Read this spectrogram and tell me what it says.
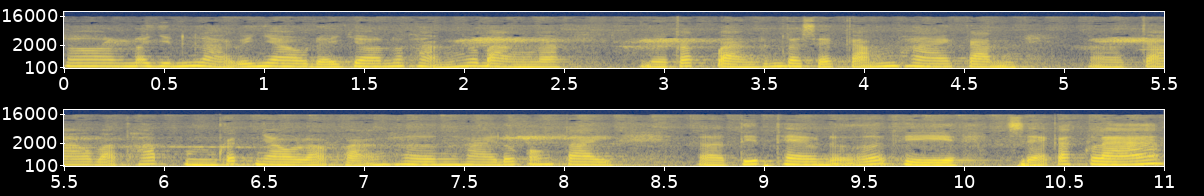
nó nó dính lại với nhau để cho nó thẳng nó bằng nè. Rồi các bạn chúng ta sẽ cắm hai cành à, cao và thấp cách nhau là khoảng hơn hai đốt ngón tay à, tiếp theo nữa thì sẽ cắt lá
